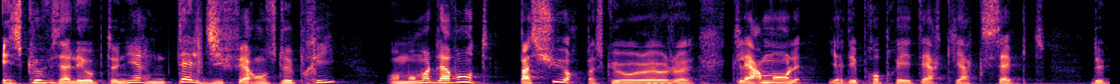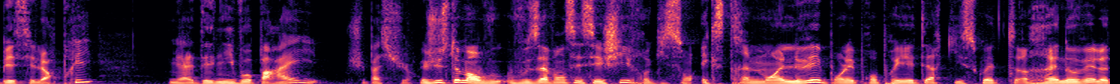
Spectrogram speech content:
Est-ce que vous allez obtenir une telle différence de prix au moment de la vente? Pas sûr, parce que euh, je- clairement, il y a des propriétaires qui acceptent de baisser leur prix, mais à des niveaux pareils, je suis pas sûr. Mais justement, vous, vous avancez ces chiffres qui sont extrêmement élevés pour les propriétaires qui souhaitent rénover le-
